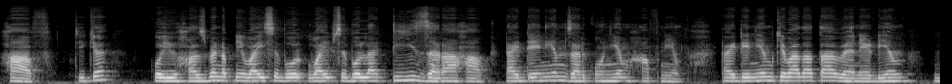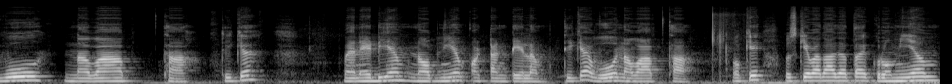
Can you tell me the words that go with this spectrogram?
हाफ़, ठीक है? कोई हस्बैंड अपनी वाइफ से बोल, वाइफ से बोल रहा है, टी ज़रा हाफ़, टाइटेनियम, जरकोनियम हाफनियम टाइटेनियम के बाद आता है वेनेडियम, वो नवाब था, ठीक है? वेनेडियम नोबनियम और टंटेलम, ठीक है? वो नवाब था, ओके? उसके बाद आ जाता है क्रोमियम,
